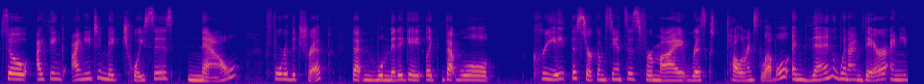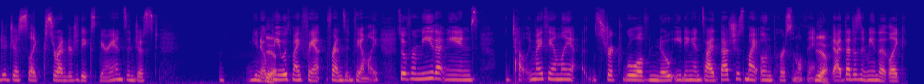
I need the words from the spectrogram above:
so i think i need to make choices now for the trip that will mitigate like that will create the circumstances for my risk tolerance level and then when i'm there i need to just like surrender to the experience and just you know Yeah. be with my friends and family. So for me that means telling my family strict rule of no eating inside. That's just my own personal thing. Yeah. that, that doesn't mean that like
